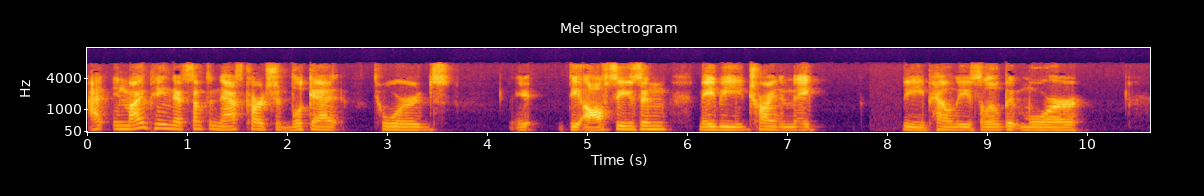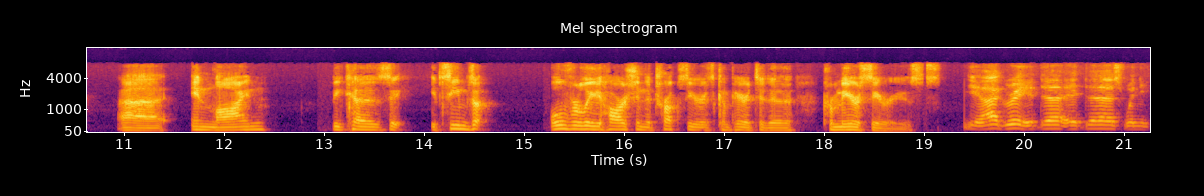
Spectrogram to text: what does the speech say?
I, in my opinion, that's something NASCAR should look at towards the off season. Maybe trying to make the penalties a little bit more uh, in line because it, it seems overly harsh in the Truck Series compared to the Premier Series. Yeah, I agree. It does. It does when you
